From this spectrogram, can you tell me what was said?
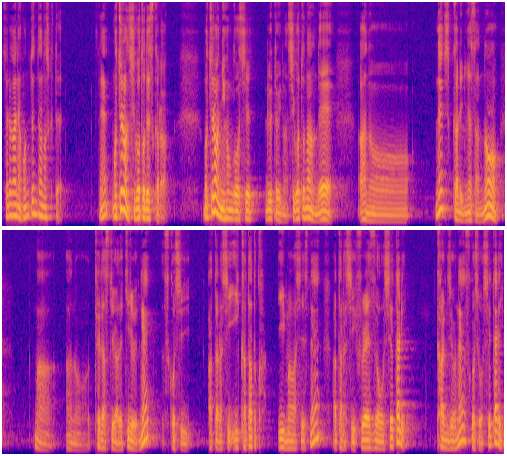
それがね本当に楽しくて、ね、もちろん仕事ですから。もちろん日本語を教えるというのは仕事なのであのねしっかり皆さんのまああの手助けができるようにね少し新しい言い方とか言い回しですね。新しいフレーズを教えたり漢字をね少し教えたり、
